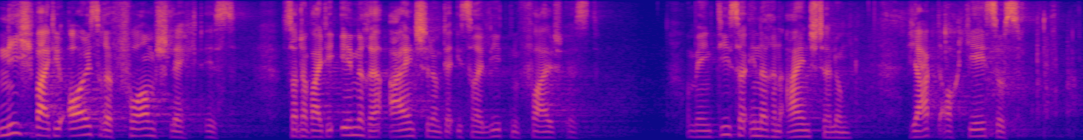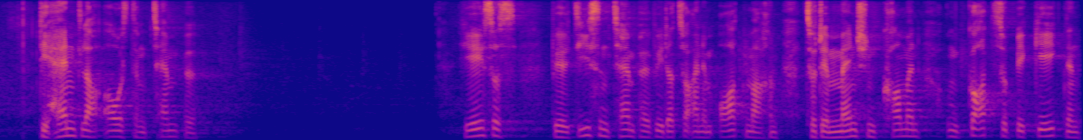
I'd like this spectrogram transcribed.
Nicht, weil die äußere Form schlecht ist, sondern weil die innere Einstellung der Israeliten falsch ist. Und wegen dieser inneren Einstellung jagt auch Jesus die Händler aus dem Tempel. Jesus will diesen Tempel wieder zu einem Ort machen, zu dem Menschen kommen, um Gott zu begegnen,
